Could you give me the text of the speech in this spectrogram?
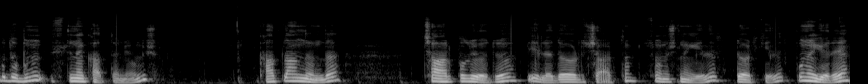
bu da bunun üstüne katlanıyormuş. Katlandığında çarpılıyordu. 1 ile 4'ü çarptım. Sonuç ne gelir? 4 gelir. Buna göre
